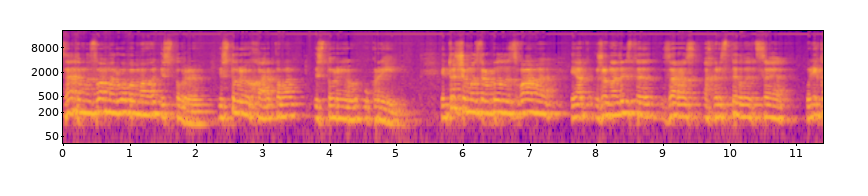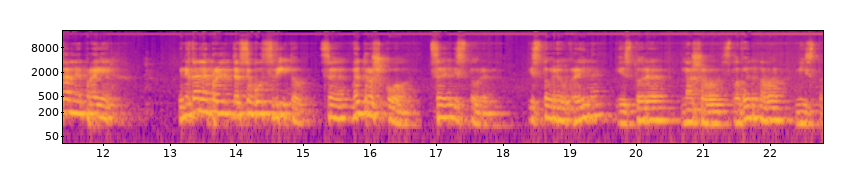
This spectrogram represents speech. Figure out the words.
Знаєте, ми з вами робимо історію. Історію Харкова, історію України. І те, що ми зробили з вами, як журналісти зараз охрестили це унікальний проєкт. Унікальний проєкт для всього світу. Це метрошкола, це історія. Історія України і історія нашого славетного міста,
